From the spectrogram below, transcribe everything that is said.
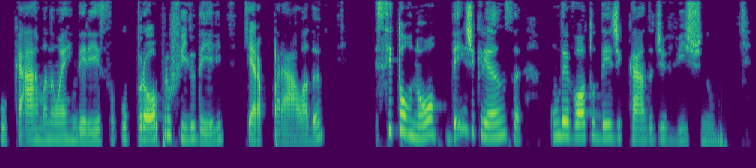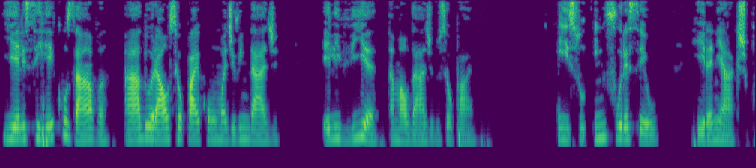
o karma não é endereço. O próprio filho dele, que era Prálada, se tornou, desde criança, um devoto dedicado de Vishnu, e ele se recusava a adorar o seu pai como uma divindade. Ele via a maldade do seu pai. Isso enfureceu Hiranyakshipu.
